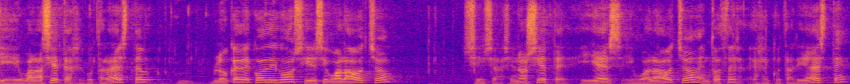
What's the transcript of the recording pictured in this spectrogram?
Si igual a 7 ejecutará este bloque de código, si es igual a 8, si, si no es 7 y es igual a 8, entonces ejecutaría este,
